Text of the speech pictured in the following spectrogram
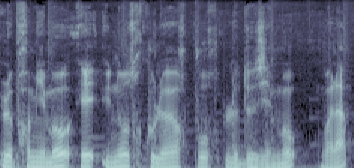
le premier mot et une autre couleur pour le deuxième mot. Voilà.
